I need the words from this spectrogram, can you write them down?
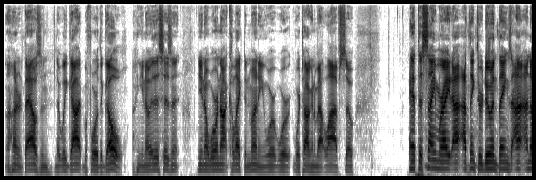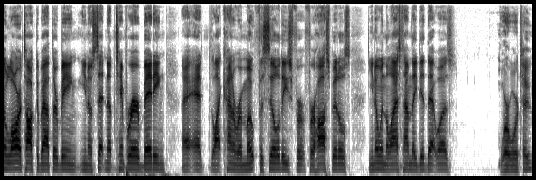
a 100,000 that we got before the goal. You know, this isn't you know, we're not collecting money. We're we're we're talking about lives. So at the same rate, I, I think they're doing things. I, I, know Laura talked about there being, you know, setting up temporary bedding at, at like kind of remote facilities for for hospitals. You know when the last time they did that was World War II.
